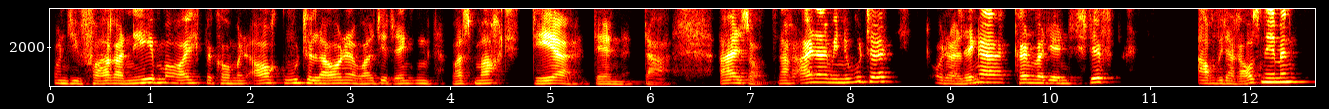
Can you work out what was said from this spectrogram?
Und die Fahrer neben euch bekommen auch gute Laune, weil sie denken, was macht der denn da? Also, nach einer Minute oder länger können wir den Stift auch wieder rausnehmen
